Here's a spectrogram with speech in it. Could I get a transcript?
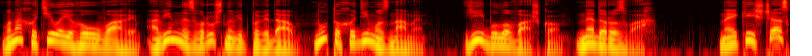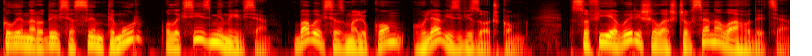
Вона хотіла його уваги, а він незворушно відповідав: Ну, то ходімо з нами. Їй було важко, не до розваг. На якийсь час, коли народився син Тимур, Олексій змінився, бавився з малюком, гуляв із візочком. Софія вирішила, що все налагодиться.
